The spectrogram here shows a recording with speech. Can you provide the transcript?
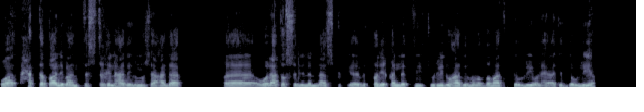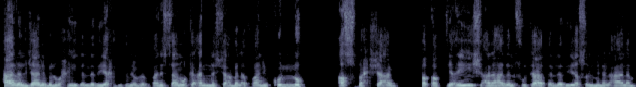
وحتى طالبان تستغل هذه المساعدات آه، ولا تصل إلى الناس بالطريقة التي تريد هذه المنظمات الدولية والهيئات الدولية. هذا الجانب الوحيد الذي يحدث اليوم في أفغانستان وكأن الشعب الأفغاني كله أصبح شعب فقط يعيش على هذا الفتات الذي يصل من العالم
